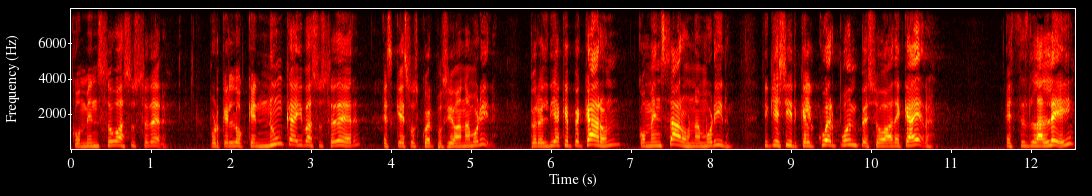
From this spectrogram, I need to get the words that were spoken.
Comenzó a suceder. Porque lo que nunca iba a suceder es que esos cuerpos iban a morir. Pero el día que pecaron, comenzaron a morir. ¿Qué quiere decir? Que el cuerpo empezó a decaer. Esta es la ley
